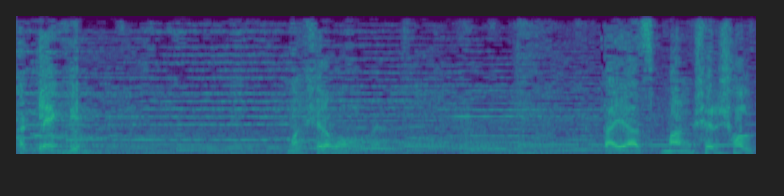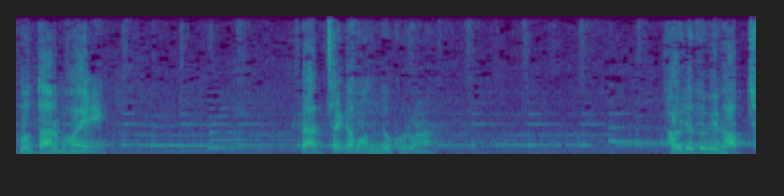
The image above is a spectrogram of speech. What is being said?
থাকলে একদিন মাংসের অভাব হবে তাই আজ মাংসের স্বল্পতার ভয়ে রাত জাগা বন্ধ করো না। হয়তো তুমি ভাবছ,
